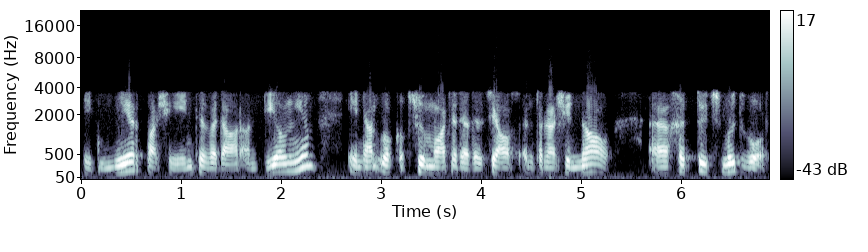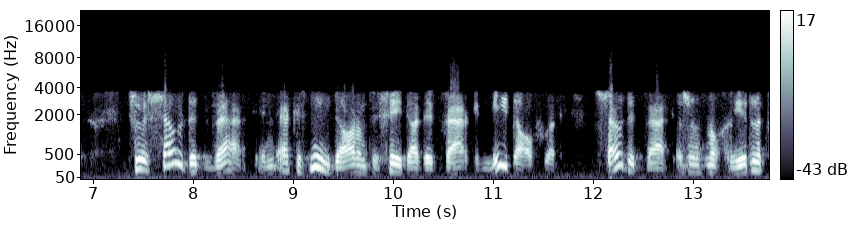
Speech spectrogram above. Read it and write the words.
het meer pasiënte wat daaraan deelneem en dan ook op so 'n mate dat dit selfs internasionaal uh, getoets moet word. So sou dit werk en ek is nie daar om te sê dat dit werk en nie daarvoor sou dit werk is ons nog redelik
